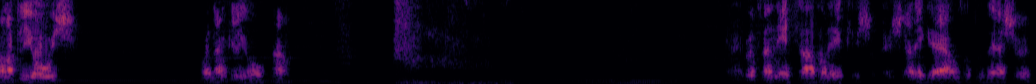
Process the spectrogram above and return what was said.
van a Clio is. Vagy nem Clio? Nem. 54 százalék, és, és elég elhúzott az első.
